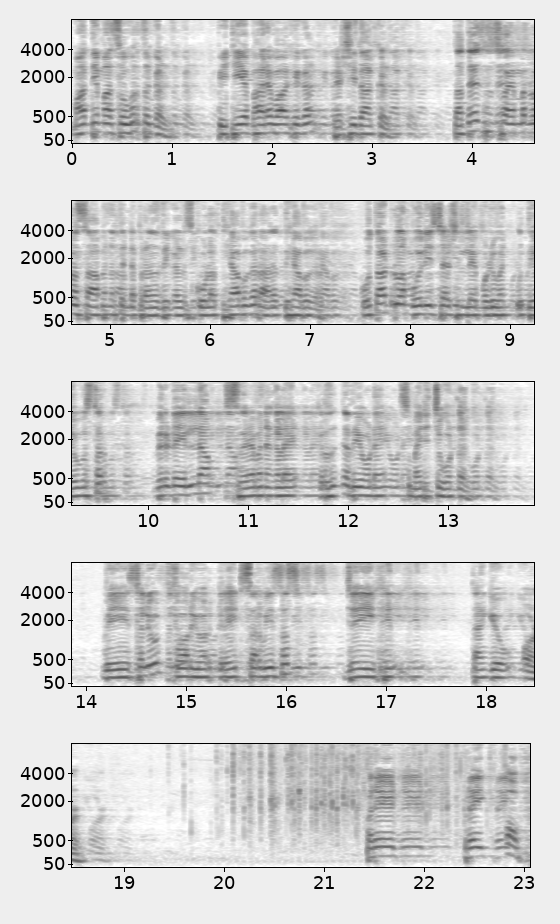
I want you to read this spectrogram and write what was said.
മാധ്യമ സുഹൃത്തുക്കൾ പി ടി എ ഭാരവാഹികൾ രക്ഷിതാക്കൾ തദ്ദേശ സ്വയംഭരണ സ്ഥാപനത്തിന്റെ പ്രതിനിധികൾ സ്കൂൾ അധ്യാപകർ അനധ്യാപകർ കൂത്താട്ടുളം പോലീസ് സ്റ്റേഷനിലെ മുഴുവൻ ഉദ്യോഗസ്ഥർ ഇവരുടെ എല്ലാം സേവനങ്ങളെ കൃതജ്ഞതയോടെ സ്മരിച്ചുകൊണ്ട്. We salute for your great services Jai Hind thank you all break off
